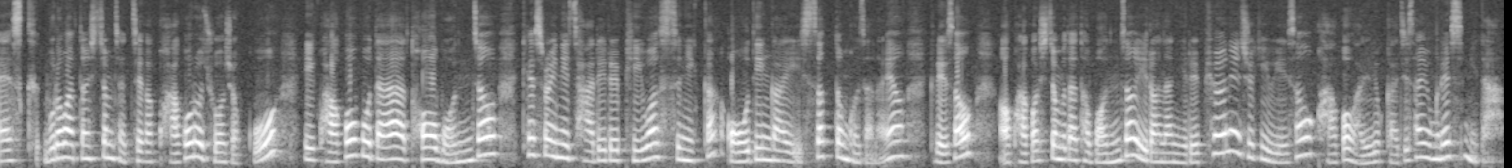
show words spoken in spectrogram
ask, 물어봤던 시점 자체가 과거로 주어졌고 이 과거보다 더 먼저 캐서린이 자리를 비웠으니까 어딘가에 있었던 거잖아요. 그래서 어, 과거 시점보다 더 먼저 일어난 일을 표현해주기 위해서 과거 완료까지 사용을 했습니다.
